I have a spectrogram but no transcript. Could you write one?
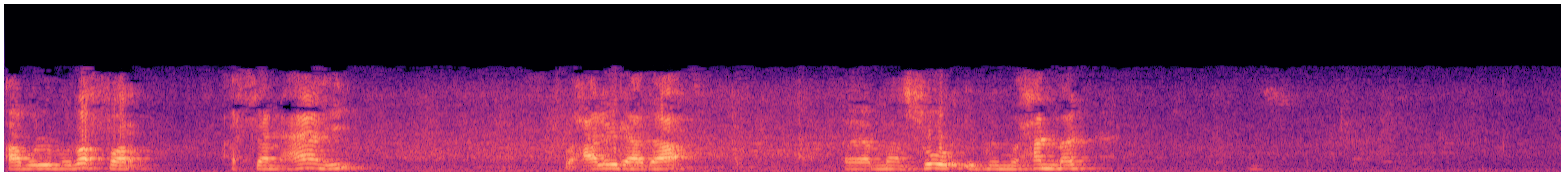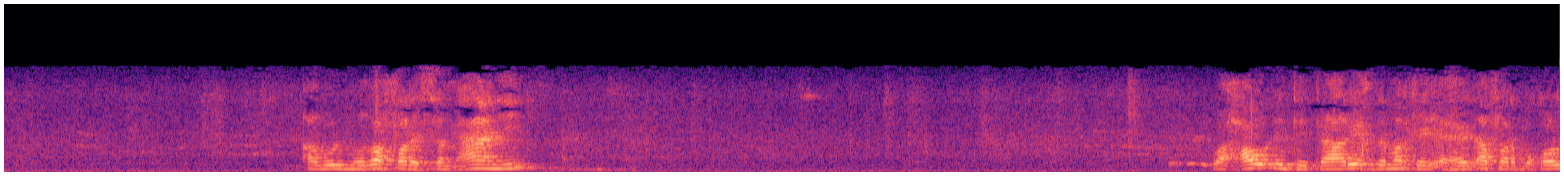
abulmudafar aلsamcaani waxaa la yihahdaa mansuur ibn muxamed abulmudafar asamcani waxa u dhintay taariikhda markay ahayd afar boqol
